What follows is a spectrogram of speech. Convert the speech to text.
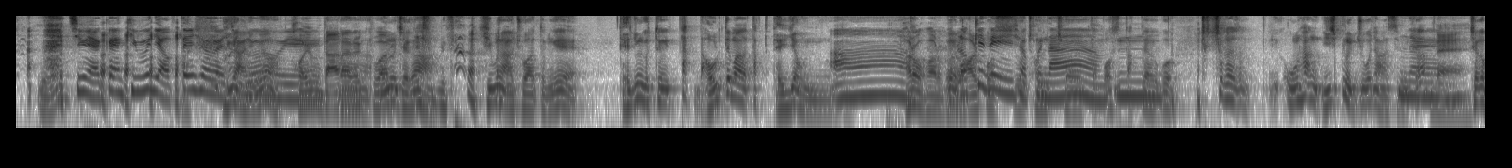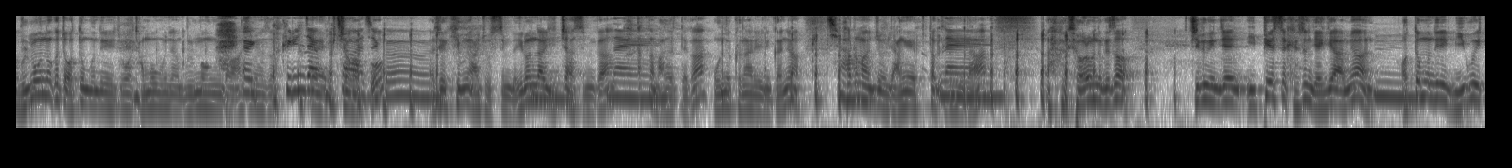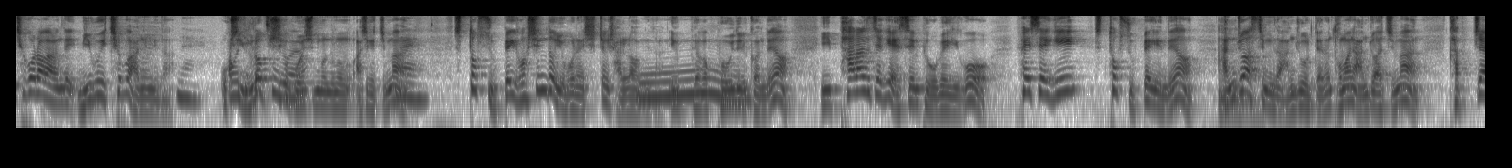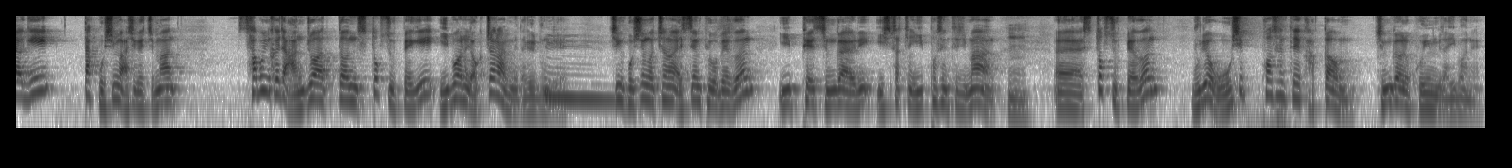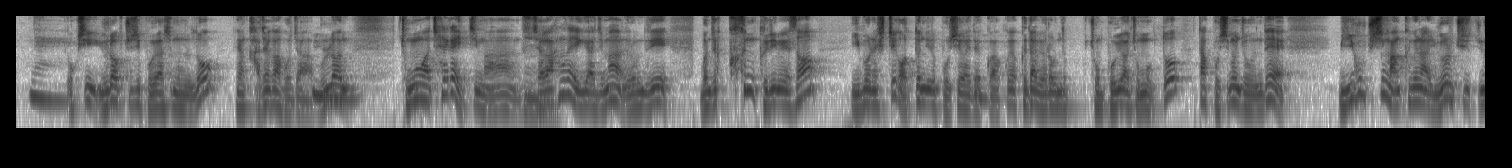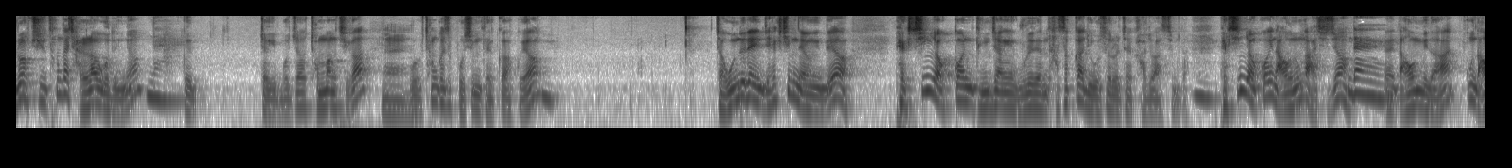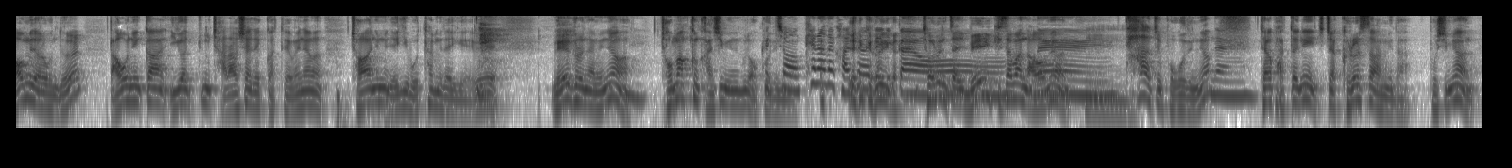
지금 약간 기분이 업되셔가지고 그게 아니고요. 예. 거의 뭐 나라를 어, 구하는 오늘 제가 기분 아주 좋았던 게 대중교통이 딱 나올 때마다 딱 대기하고 있는 거예요. 아 바로 바로 바로. 네, 럭키 데이셨구나. 전철, 딱 버스 딱 음. 대고 착착해서 오늘 한 20분 일찍 오지 않았습니까? 네. 네. 제가 물 먹는 것도 어떤 분들이 뭐 장모분이랑 물 먹는다고 하시면서 그림자 네, 붙여가지고. 붙여갖고 제가 기분이 아주 좋습니다. 이런 날이 있지 않습니까? 네. 딱딱 맞을 때가 오늘 그날이니까요. 그쵸. 하루만 좀 양해 부탁드립니다. 네. 여러분들 그래서 지금 이제 EPS 계속 얘기하면 음. 어떤 분들이 미국이 최고라고 하는데 미국이 최고 아닙니다. 네. 혹시 어디가 유럽 시를 최고예요? 보신 분들은 아시겠지만 네. 스톡스 600이 훨씬 더 이번에 실적이 잘 나옵니다. 오. 이거 제가 보여드릴 건데요. 이 파란색이 S&P 500이고 회색이 스톡스 600인데요. 안 좋았습니다. 안 좋을 때는 더 많이 안 좋았지만 갑자기 딱 보시면 아시겠지만 4분기까지 안 좋았던 스톡스 600이 이번에 역전합니다. 1분기에. 음. 지금 보시는 것처럼 S&P 500은 EPS 증가율이 24.2%지만 에, 스톡스 600은 무려 50%에 가까운 증가를 보입니다 이번에. 네. 혹시 유럽 주식 보유하신 분들도 그냥 가져가 보자. 물론 종목마다 차이가 있지만 그래서 제가 항상 얘기하지만 여러분들이 먼저 큰 그림에서 이번에 실제가 어떤 일을 보셔야 될 것 같고요. 그다음에 여러분들 좀 보유한 종목도 딱 보시면 좋은데 미국 주식만큼이나 유럽 주식, 유럽 주식 상당히 잘 나오거든요. 네. 그 저기 뭐죠 전망치가 네. 뭐 참고해서 보시면 될 것 같고요. 자 오늘의 이제 핵심 내용인데요. 백신 여건 등장에 우려되는 다섯 가지 요소를 제가 가져왔습니다. 백신 여건이 나오는 거 아시죠? 네. 나옵니다. 꼭 나옵니다, 여러분들. 나오니까 이거 좀 잘 아셔야 될 것 같아요. 왜냐하면 저 아니면 얘기 못 합니다, 이게. 왜, 왜 그러냐면요. 저만큼 관심 있는 분이 없거든요. 그렇죠. 캐나다 가셔야 그러니까 되니까요. 저는 진짜 매일 기사만 나오면 네. 다 이제 보거든요. 네. 제가 봤더니 진짜 그럴싸합니다. 보시면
